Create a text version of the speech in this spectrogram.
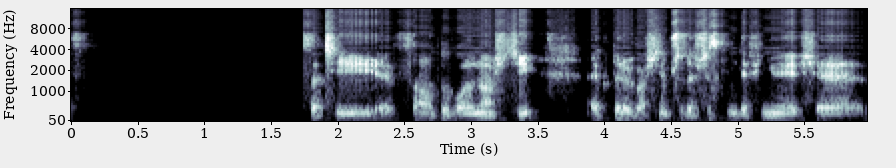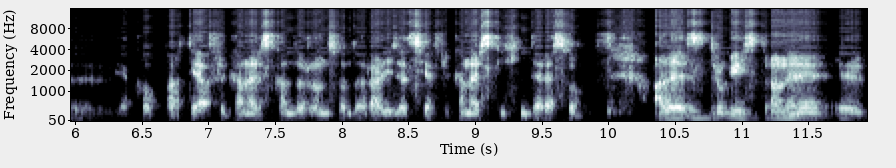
w postaci Frontu Wolności, który właśnie przede wszystkim definiuje się jako partia afrykanerska dążąca do realizacji afrykanerskich interesów, ale z drugiej strony y,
